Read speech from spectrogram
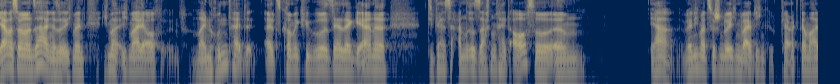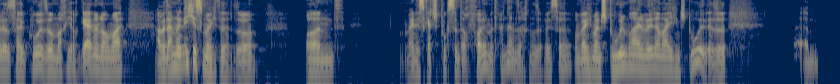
ja, was soll man sagen? Also ich meine, ich mal, ich mal ja auch meinen Hund halt als Comicfigur sehr, sehr gerne. Diverse andere Sachen halt auch so. Ähm, ja, wenn ich mal zwischendurch einen weiblichen Charakter male, ist es halt cool, so mache ich auch gerne nochmal. Aber dann, wenn ich es möchte, so. Und meine Sketchbooks sind auch voll mit anderen Sachen, so, weißt du? Und wenn ich mal einen Stuhl malen will, dann mache ich einen Stuhl. Also. Ähm,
